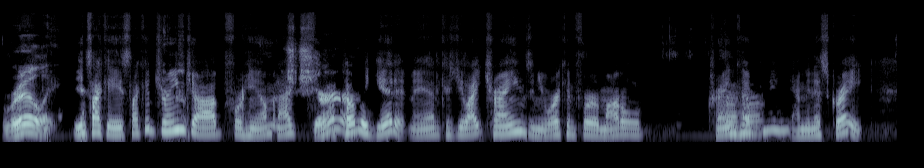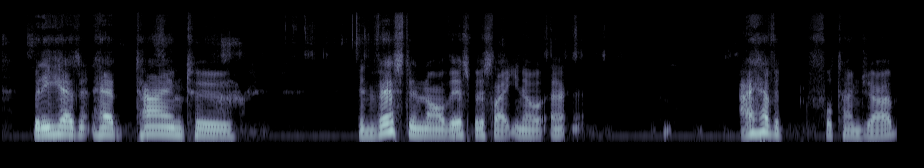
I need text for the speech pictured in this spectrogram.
really. It's like a, it's like a dream job for him, and I, Sure. I totally get it, man. Because you like trains and you're working for a model train Uh-huh. company. I mean, that's great, but he hasn't had time to invest in all this, but it's like you know, uh, I have a full time job.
